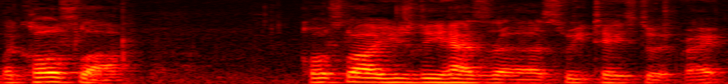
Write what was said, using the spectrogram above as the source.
The coleslaw. Coleslaw usually has a sweet taste to it, right?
